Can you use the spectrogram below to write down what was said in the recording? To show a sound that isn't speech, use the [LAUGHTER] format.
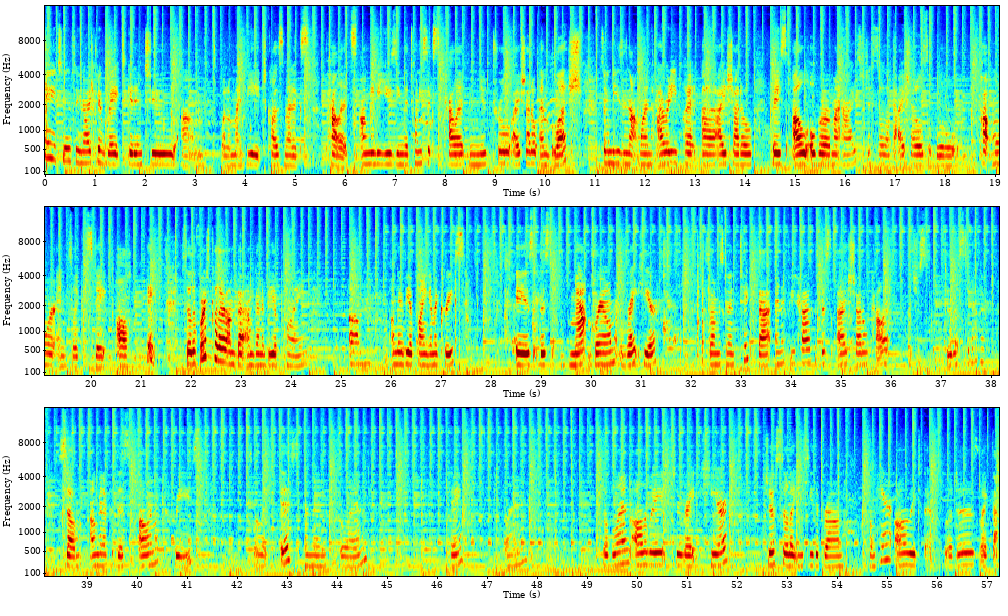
Hey YouTube, so you know I couldn't wait to get into um, one of my BH Cosmetics palettes. I'm going to be using the 26 palette neutral eyeshadow and blush. So I'm going to be using that one. I already put uh, eyeshadow base all over my eyes just so that the eyeshadows will pop more and so it can stay all day. So the first color I'm, that I'm going to be applying, um, I'm going to be applying in my crease is this matte brown right here. So I'm just going to take that and if you have this eyeshadow palette, let's just do this together. So I'm going to put this all in my crease. So like this and then blend. Okay, blend. So blend all the way to right here just so that you see the brown from here all the way to there. So just like that.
